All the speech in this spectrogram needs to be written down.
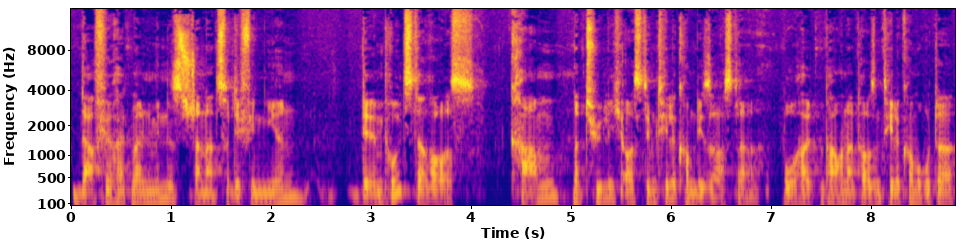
dafür halt mal einen Mindeststandard zu definieren. Der Impuls daraus kam natürlich aus dem Telekom-Desaster, wo halt ein paar hunderttausend Telekom-Router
